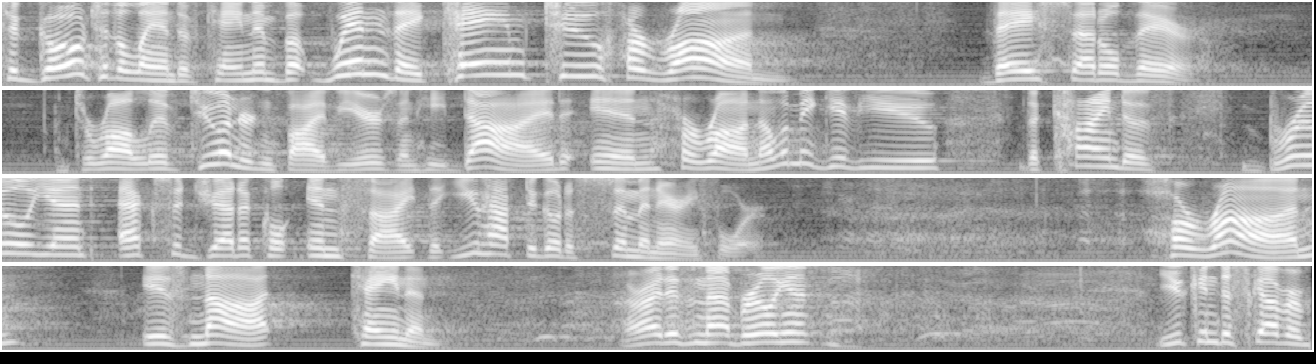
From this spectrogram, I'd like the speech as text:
to go to the land of Canaan, but when they came to Haran, they settled there. Terah lived 205 years and he died in Haran. Now, let me give you the kind of brilliant exegetical insight that you have to go to seminary for. Haran is not Canaan. All right, isn't that brilliant? You can discover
